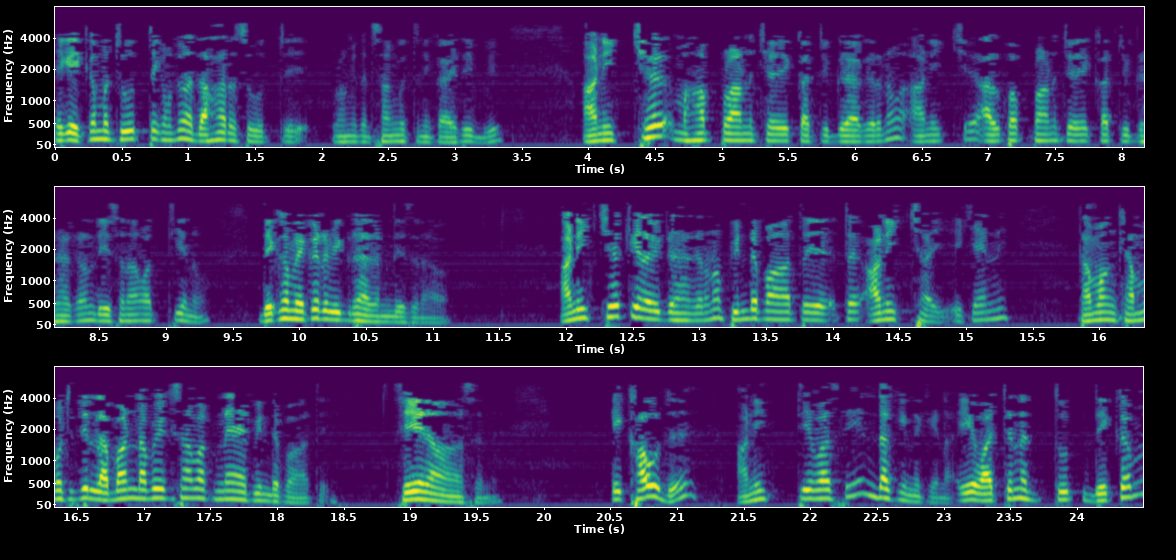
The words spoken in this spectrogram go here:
ඒක එකම සූත්‍රයකම තුන දහර සූත්‍රයේ මම හිතන සංයුත්නිකයි තිබ්බේ. අනිච්ච මහ ප්‍රාණචය එකත් විග්‍රහ කරනවා. අනිච්ච අල්ප ප්‍රාණචය එකත් විග්‍රහ කරන දේශනාවක් තියෙනවා. දෙකම එකට විග්‍රහ කරන දේශනාවක්. අනිච්ච කියලා විග්‍රහ කරනවා පින්ඩපාතයට අනිච්චයි. ඒ කියන්නේ තමන් කැමති දේ ලබන්න අපේක්ෂාවක් නැහැ පින්ඩපාතේ. සේනාසන. ඒ කවුද? අනිත්‍ය වශයෙන් දකින්න කෙනා. ඒ වචන දෙකම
